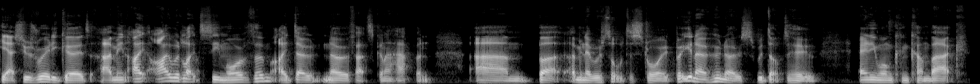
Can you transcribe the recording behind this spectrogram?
Yeah, she was really good. I mean, I, I would like to see more of them. I don't know if that's going to happen. Um, but I mean, they were sort of destroyed. But you know, who knows? With Doctor Who, anyone can come back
